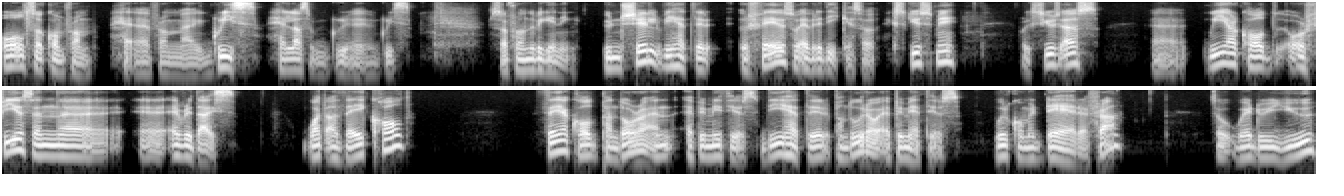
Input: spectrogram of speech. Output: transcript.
also come from from uh, Greece. Hellas uh, Greece. So from the beginning. Unnskyld, vi heter Orpheus og Evredike. So excuse me, or excuse us. Uh, we are called Orpheus and uh, uh, Eurydice. What are they called? They are called Pandora and Epimetheus. De heter Pandora og Epimetheus. Hvor kommer dere fra? So where do you,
